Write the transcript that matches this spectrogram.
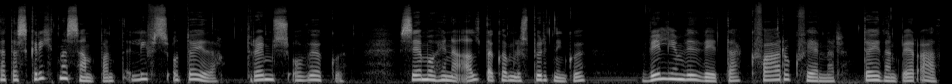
þetta skrítna samband lífs og dauða, dröms og vöku sem og hérna aldakömmlu spurningu viljum við vita hvar og hvenar dauðan ber að.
